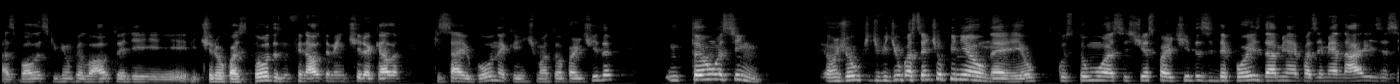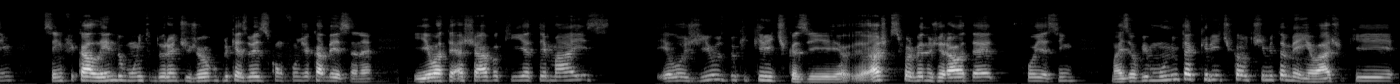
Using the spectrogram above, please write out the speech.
As bolas que vinham pelo alto ele, ele tirou quase todas. No final também tira aquela que sai o gol, né? Que a gente matou a partida. Então, assim, é um jogo que dividiu bastante opinião, né? Eu costumo assistir as partidas e depois dar minha, fazer minha análise, assim, sem ficar lendo muito durante o jogo, porque às vezes confunde a cabeça, né? E eu até achava que ia ter mais elogios do que críticas. E eu acho que se for ver no geral até foi assim, mas eu vi muita crítica ao time também. Eu acho que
